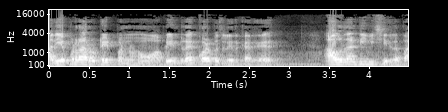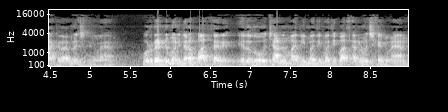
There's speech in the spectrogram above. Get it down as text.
அது எப்படா ரொட்டேட் பண்ணணும் அப்படின்ற குழப்பத்தில் இருக்கார். அவர் தான் டிவி சீரியலை பார்க்குறாருன்னு வச்சுக்கோங்களேன். ஒரு ரெண்டு மணி நேரம் பார்த்தாரு. ஏதோ சேனல் மாற்றி மாற்றி மாற்றி பார்த்தாருன்னு வச்சுக்கோங்களேன்.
